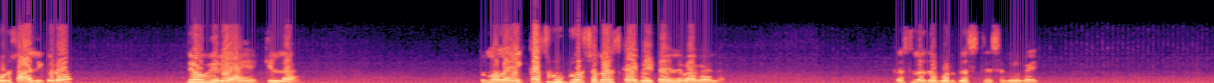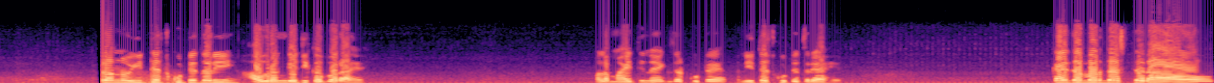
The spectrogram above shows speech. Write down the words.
थोडस अलीकडे देवगिरी आहे किल्ला. तुम्हाला एकाच रूटवर सगळंच काही भेटायला बघायला. कसलं जबरदस्त आहे सगळं काही. मित्रांनो इथेच कुठेतरी औरंग्याची कबर आहे. मला माहिती नाही एक्झॅक्ट कुठे पण इथेच कुठेतरी आहे. काय जबरदस्त राव?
